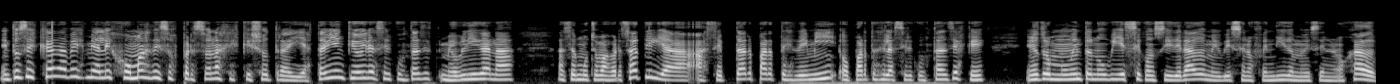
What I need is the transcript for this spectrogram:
Entonces cada vez me alejo más de esos personajes que yo traía. Está bien que hoy las circunstancias me obligan a, ser mucho más versátil y a aceptar partes de mí o partes de las circunstancias que en otro momento no hubiese considerado, me hubiesen ofendido, me hubiesen enojado,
